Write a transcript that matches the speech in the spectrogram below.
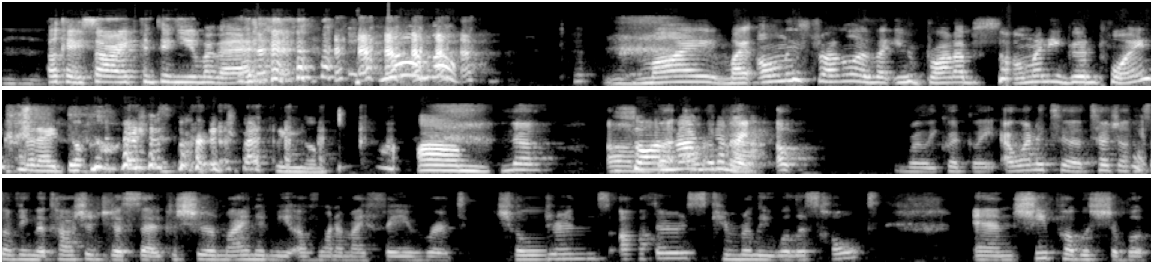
mm-hmm. okay, sorry, continue. My bad. no, no my my only struggle is that you've brought up so many good points that I don't know where to start addressing them. Um, no. Um, so I'm not gonna. Point, oh, really quickly, I wanted to touch on something Natasha just said because she reminded me of one of my favorite children's authors, Kimberly Willis Holt, and she published a book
